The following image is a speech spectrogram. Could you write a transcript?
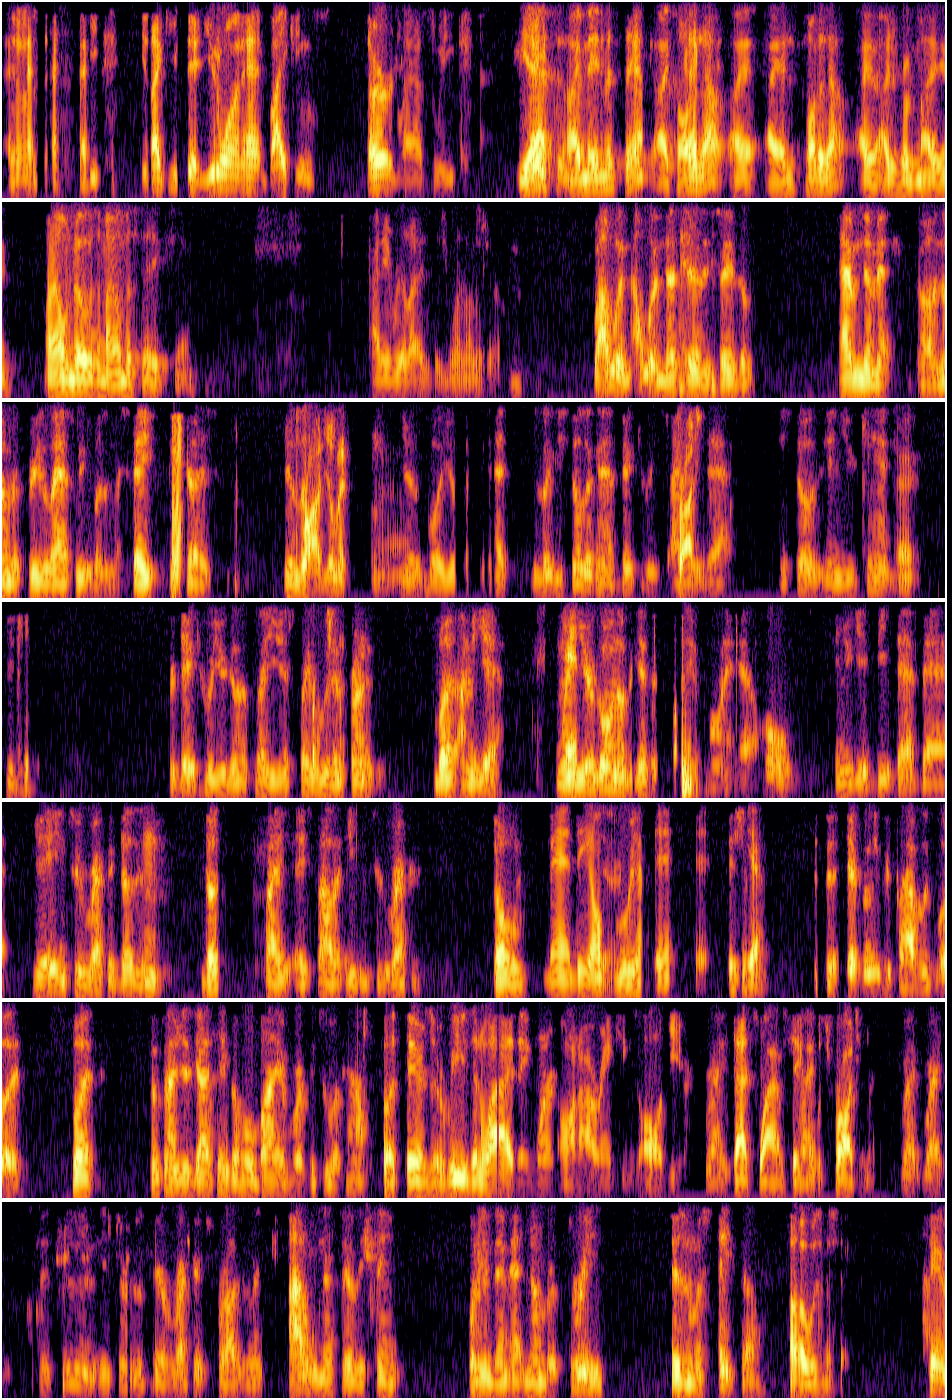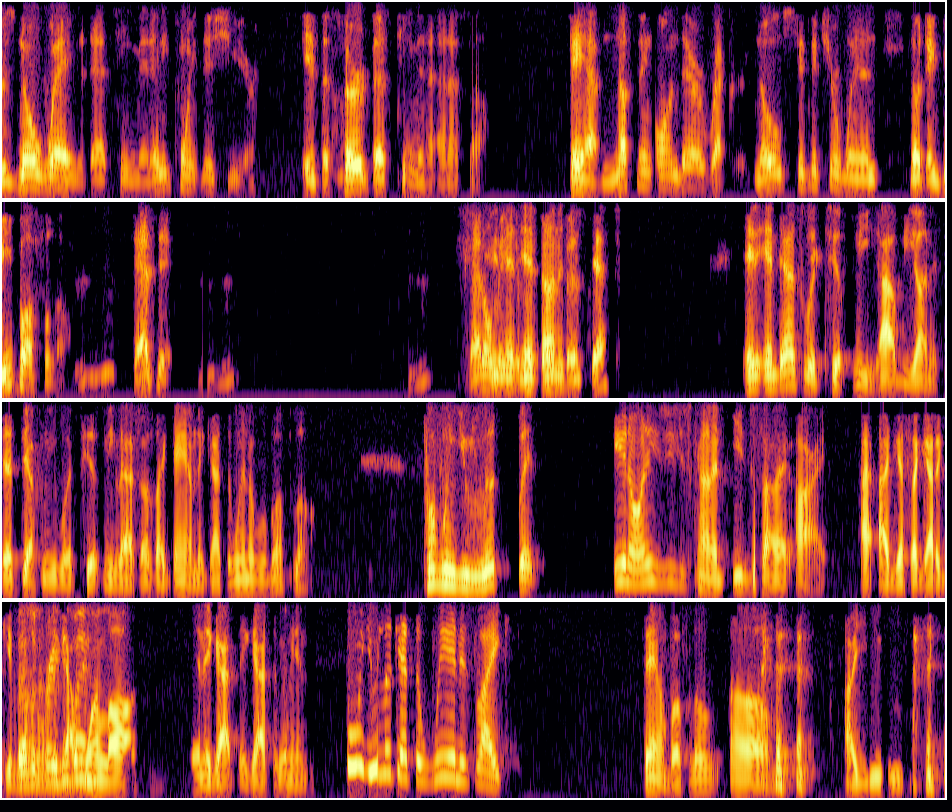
You know, what I'm saying? You- like you said, you the one that had Vikings third last week. Yes, Jason- I made a mistake. I called it out. I I just called it out. I I just wrote my my own nose and my own mistake. So I didn't realize that you weren't on the show. Well, I wouldn't. I wouldn't necessarily say the having them at uh, number three last week was a mistake because you're looking. Fraudulent. You're, well, you're looking at you're, look, you're still looking at victories. I Fraudulent. get that. You still and you can't Right. you can't predict who you're going to play. You just play who's in front of you. But I mean, yeah, when And- you're going up against a quality opponent at home and you get beat that bad, your eight and two record doesn't Mm. doesn't fight a solid eight and two record. So Man, the only will we have to yeah. do differently? We probably would, but sometimes you just got to take the whole body of work into account. But there's a reason why they weren't on our rankings all year. Right. That's why I'm saying Right. it was fraudulent. Right, right. The team, in terms of their records fraudulent, I don't necessarily think putting them at number three is a mistake, though. Oh, it was a mistake. There is no way that that team at any point this year is the third best team in the NFL. They have nothing on their record. No signature win. No, they beat Buffalo. Mm-hmm. That's it. Mm-hmm. That don't and, make and, them the and honestly, best. that's and, and that's what tipped me. I'll be honest. That's definitely what tipped me last. I was like, damn, they got the win over Buffalo. But when you look, but you know, and you just kind of you just are like, all right, I, I guess I got to give it That to was a them. They got win. one loss, and they got they got the win. But when you look at the win, it's like, damn, Buffalo. Um, are you?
